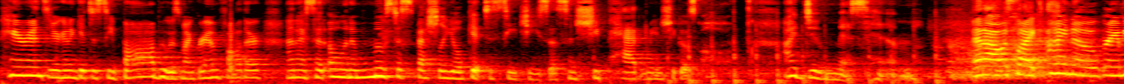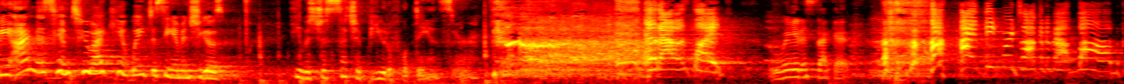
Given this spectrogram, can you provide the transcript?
parents and you're going to get to see Bob, who was my grandfather." And I said, "Oh, and most especially you'll get to see Jesus." And she patted me and she goes, "Oh, I do miss him." And I was like, "I know, Grammy. I miss him too. I can't wait to see him." And she goes, "He was just such a beautiful dancer." wait a second. I think we're talking about Bob.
